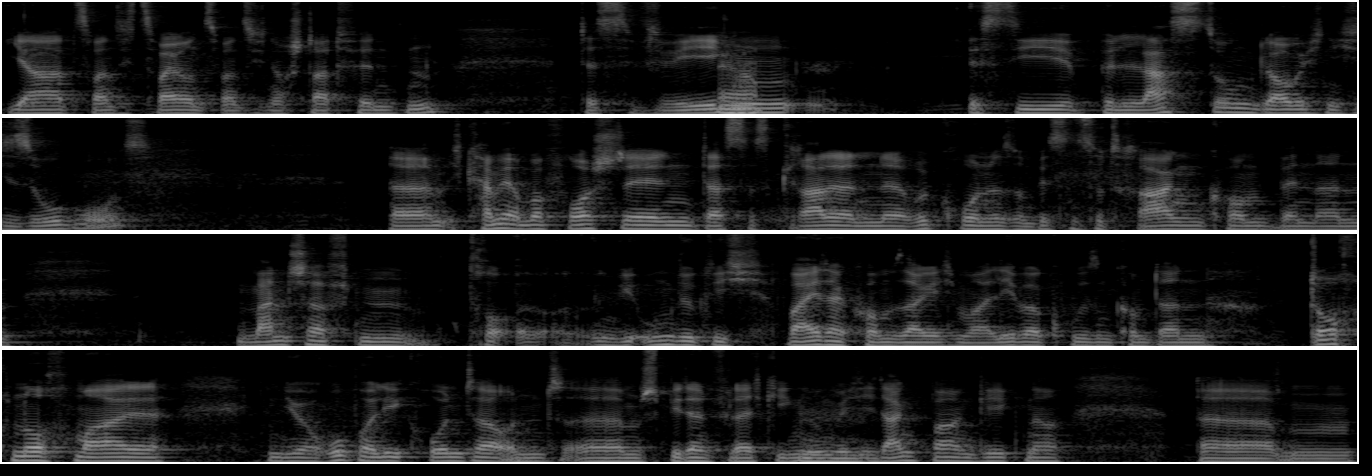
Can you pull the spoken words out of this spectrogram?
Jahr 2022 noch stattfinden. Deswegen ja. Ist die Belastung, glaube ich, nicht so groß. Ähm, ich kann mir aber vorstellen, dass das gerade in der Rückrunde so ein bisschen zu tragen kommt, wenn dann Mannschaften irgendwie unglücklich weiterkommen, sage ich mal. Leverkusen kommt dann doch noch mal in die Europa League runter und ähm, spielt dann vielleicht gegen mhm. irgendwelche dankbaren Gegner. Ähm,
